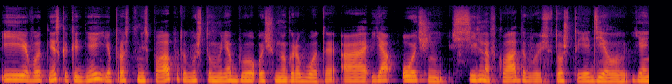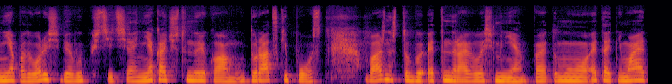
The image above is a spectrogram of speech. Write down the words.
И вот несколько дней я просто не спала, потому что у меня было очень много работы. А я очень сильно вкладываюсь в то, что я делаю. Я не позволю себе выпустить некачественную рекламу, дурацкий пост. Важно, чтобы это нравилось мне. Поэтому это отнимает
